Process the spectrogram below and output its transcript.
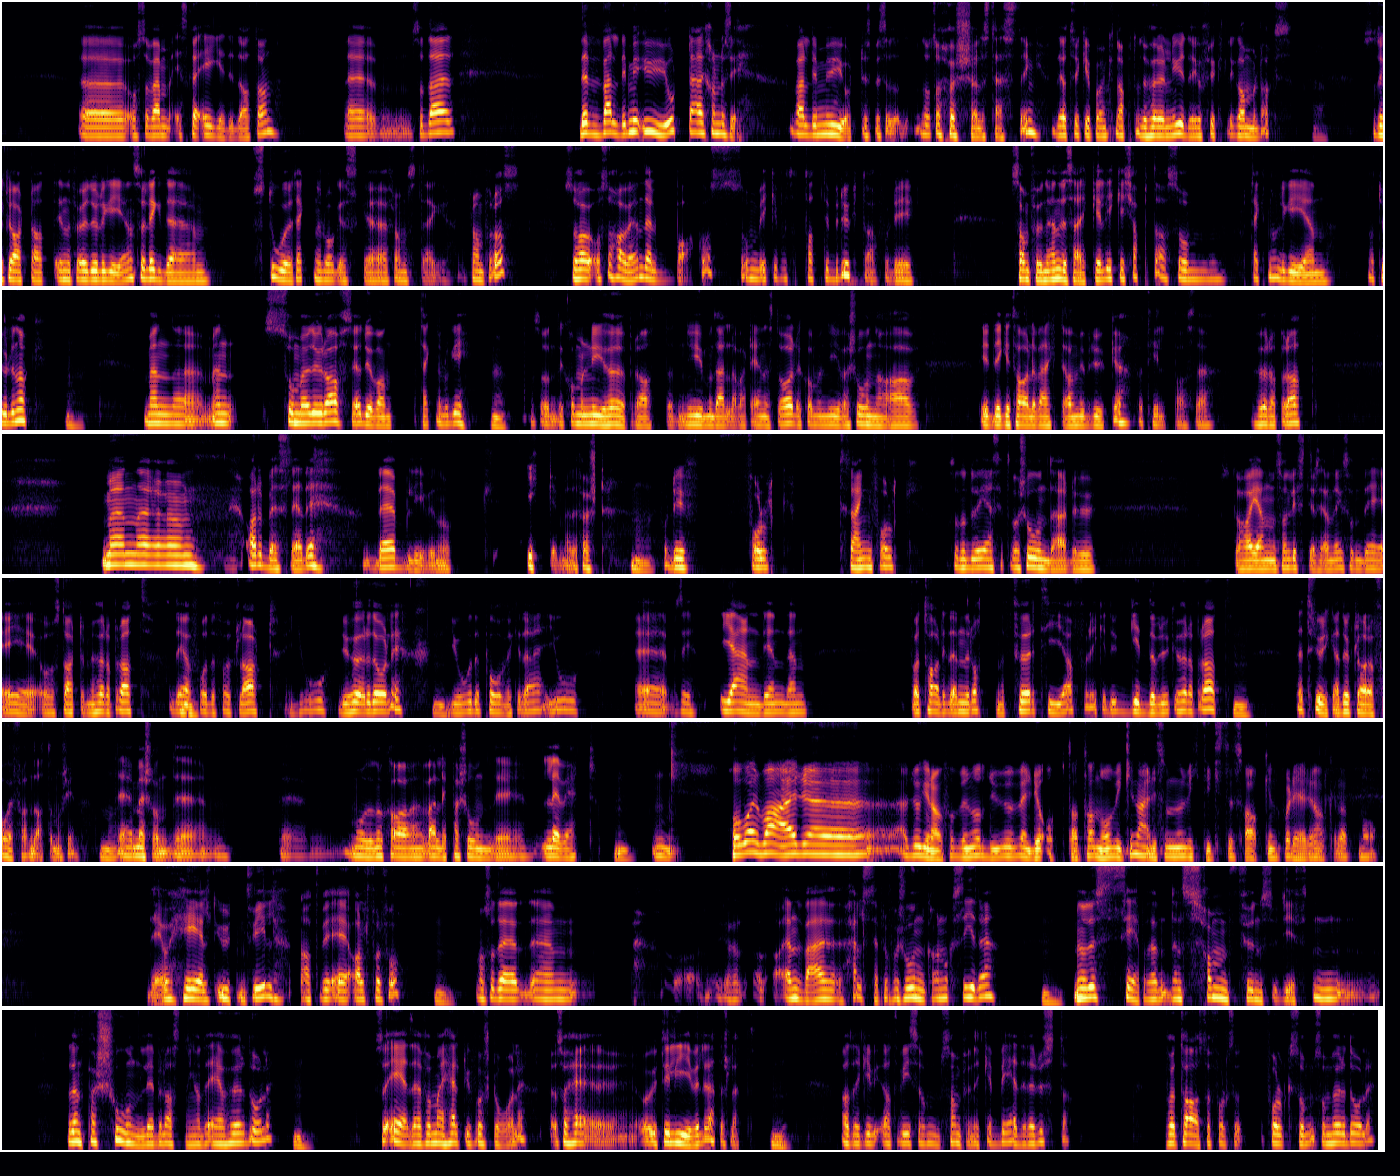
Uh, også hvem skal eie de dataene? Uh, så der Det er veldig mye ugjort der, kan du si. Veldig mye ugjort. Også hørselstesting. Det å trykke på en knapp når du hører en lyd, det er jo fryktelig gammeldags. Ja. Så det er klart at innenfor audiologien så ligger det store teknologiske framsteg framfor oss. Så har, og så har vi en del bak oss som vi ikke får tatt i bruk, da, fordi samfunnet endrer seg ikke like kjapt da, som teknologien, naturlig nok. Mm. Men, eh, men som audiograf så er du jo vant teknologi. Mm. Altså, det kommer nye høreapparat, nye modeller hvert eneste år. Det kommer nye versjoner av de digitale verktøyene vi bruker for å tilpasse høreapparat. Men øh, arbeidsledig, det blir vi nok ikke med det første. Mm. Fordi folk trenger folk. Så når du er i en situasjon der du skal ha gjennom en sånn livsstilsendring som det er å starte med høreapparat, og det å Mm. få det forklart Jo, du hører dårlig. Mm. Jo, det påvirker deg. Jo, eh, hjernen din, den å ta litt den råtne før tida, for ikke du gidder å bruke høreapparat. Mm. Det tror ikke jeg du klarer å få fra en datamaskin. Mm. Det er mer sånn det, det må du nok ha veldig personlig levert. Mm. Mm. Håvard, hva er uh, Audiografforbundet og du er veldig opptatt av nå? Hvilken er liksom den viktigste saken for dere akkurat nå? Det er jo helt uten tvil at vi er altfor få. Mm. Altså det, det Enhver helseprofesjon kan nok si det. Mm. Men når du ser på den, den samfunnsutgiften og den personlige belastninga det er å høre dårlig, Mm. så er det for meg helt uforståelig, altså he, og utilgivelig, rett og slett, Mm. at, ikke, at vi som samfunn ikke er bedre rusta for å ta oss av folk, folk som, som hører dårlig.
